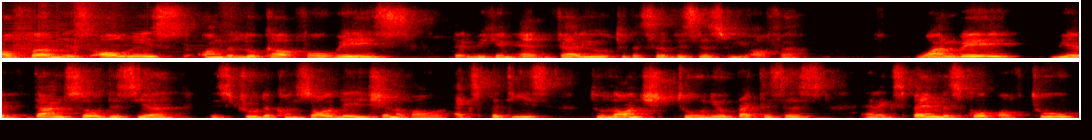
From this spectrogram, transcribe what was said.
Our firm is always on the lookout for ways that we can add value to the services we offer. One way we have done so this year is through the consolidation of our expertise to launch two new practices and expand the scope of two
